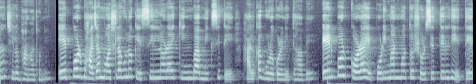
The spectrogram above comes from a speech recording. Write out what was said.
না, ছিল ভাঙা ধনে। এরপর ভাজা মশলাগুলোকে শিলনোড়ায় কিংবা মিক্সিতে হালকা গুঁড়ো করে নিতে হবে। এরপর কড়াইয়ে পরিমাণ মতো সর্ষের তেল দিয়ে তেল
